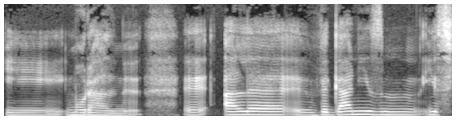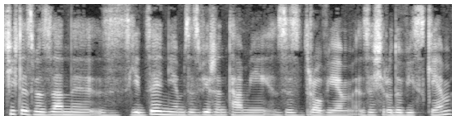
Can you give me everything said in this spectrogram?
i moralny, e, ale weganizm jest ściśle związany z jedzeniem, ze zwierzętami, ze zdrowiem, ze środowiskiem.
